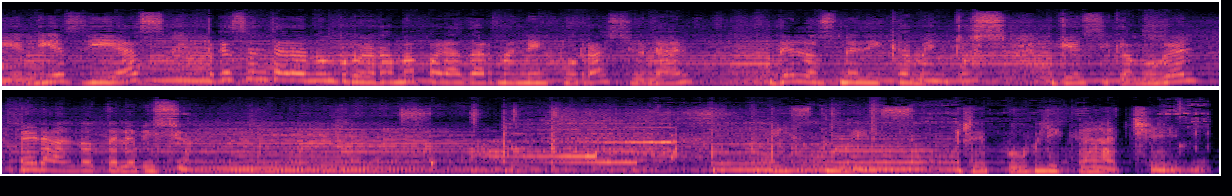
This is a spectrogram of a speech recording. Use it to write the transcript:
y en diez días presentarán un programa para dar manejo racional de los medicamentos. Jessica Muguel, Heraldo Televisión. Esto es República H.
